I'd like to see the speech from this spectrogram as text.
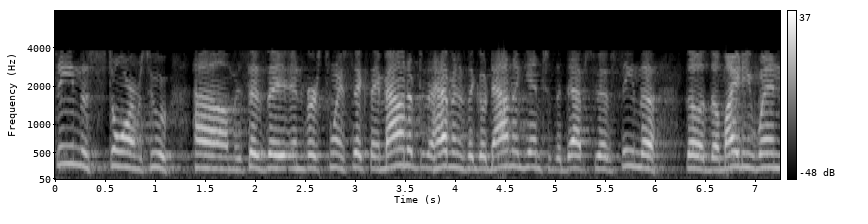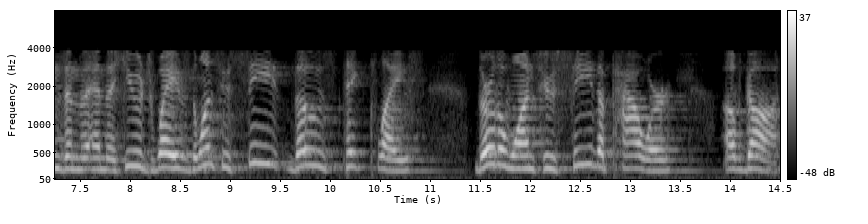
seen the storms, who, um, it says they, in verse 26, they mount up to the heavens, they go down again to the depths, who have seen the, the, the mighty winds and the, and the huge waves, the ones who see those take place, they're the ones who see the power of God.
